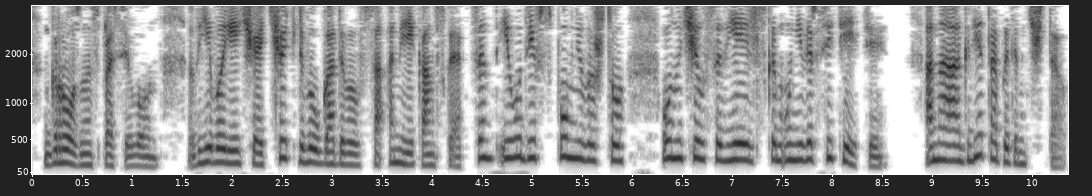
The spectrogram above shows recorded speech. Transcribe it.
— грозно спросил он. В его речи отчетливо угадывался американский акцент, и Одри вспомнила, что он учился в Ейльском университете. Она где-то об этом читала.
